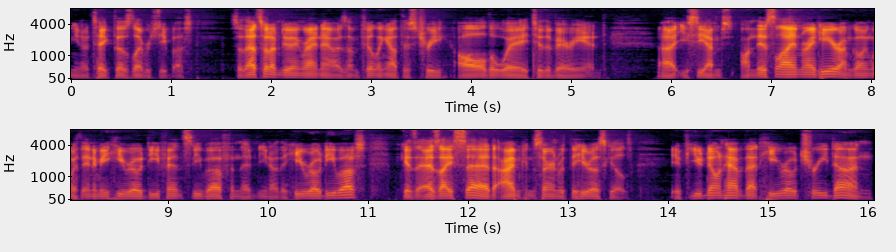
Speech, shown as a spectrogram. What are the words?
you know, take those leverage debuffs. So that's what I'm doing right now, is I'm filling out this tree all the way to the very end. Uh, you see, I'm on this line right here. I'm going with enemy hero defense debuff and the you know the hero debuffs because, as I said, I'm concerned with the hero skills. If you don't have that hero tree done,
